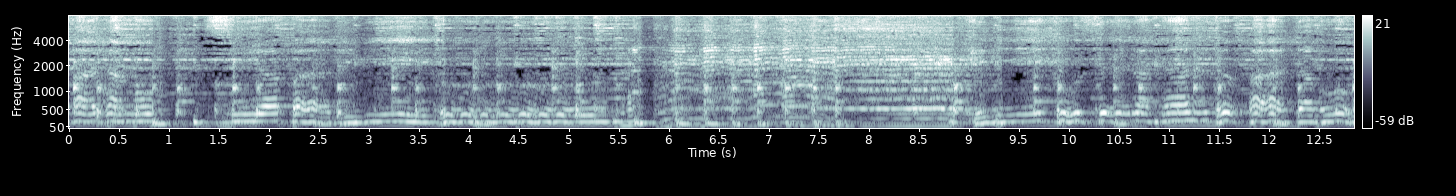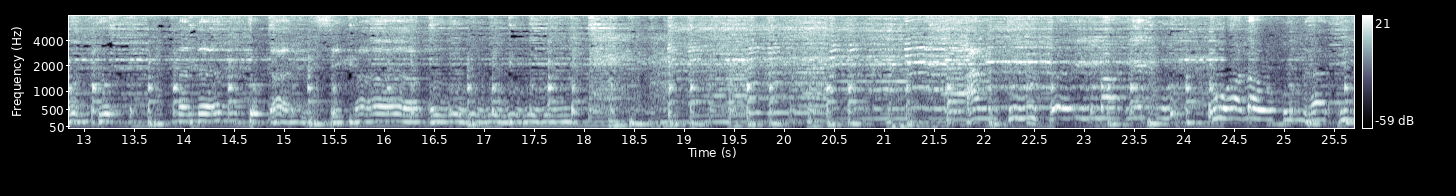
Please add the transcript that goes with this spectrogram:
padamu. Siapa diriku? Kini ku serahkan kepadamu Untuk menentukan sikapmu Aku terima itu walaupun hati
